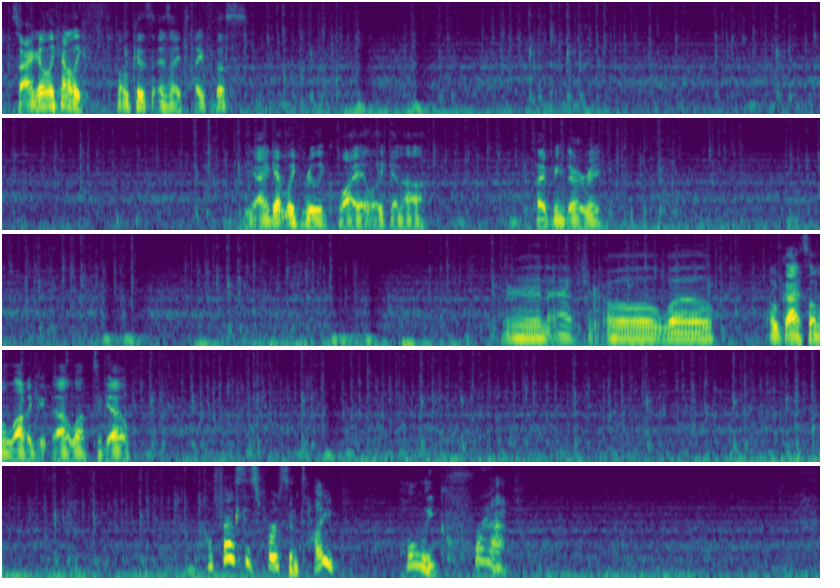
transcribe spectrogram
Sorry, I gotta like kind of like focus as I type this. Yeah, I get like really quiet like in a typing derby. Then after, oh well. Oh, guys, I still have a lot of uh, left to go. How fast this person type? Holy crap.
